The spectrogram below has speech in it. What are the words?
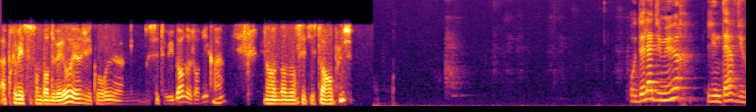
après mes 60 bornes de vélo, j'ai couru 7 ou 8 bornes aujourd'hui quand même, dans, dans, dans cette histoire en plus. Au-delà du mur, l'interview.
